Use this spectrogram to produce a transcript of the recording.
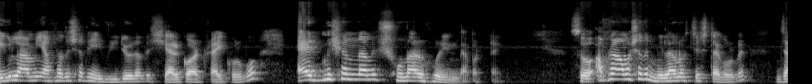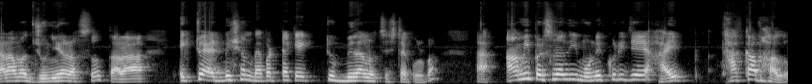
এগুলো আমি আপনাদের সাথে এই ভিডিওটাতে শেয়ার করার ট্রাই করব। অ্যাডমিশন নামে সোনার হরিণ ব্যাপারটাকে সো আপনারা আমার সাথে মেলানোর চেষ্টা করবেন। যারা আমার জুনিয়র আসো তারা একটু অ্যাডমিশন ব্যাপারটাকে একটু মেলানোর চেষ্টা করবা। আমি পার্সোনালি মনে করি যে হাইপ থাকা ভালো।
